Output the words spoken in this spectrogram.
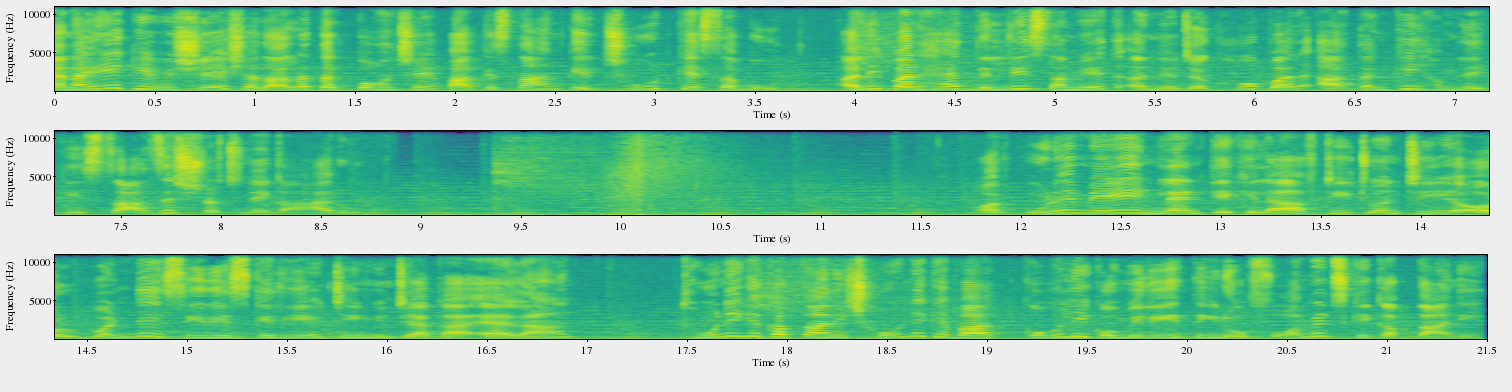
एनआईए की विशेष अदालत तक पहुँचे पाकिस्तान के झूठ के सबूत। अली पर है दिल्ली समेत अन्य जगहों पर आतंकी हमले की साजिश रचने का आरोप। और पुणे में इंग्लैंड के खिलाफ टी और वनडे सीरीज़ के लिए टीम इंडिया का ऐलान। धोनी के कप्तानी छोड़ने के बाद कोहली को मिली तीनों फॉर्मेट्स की कप्तानी।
